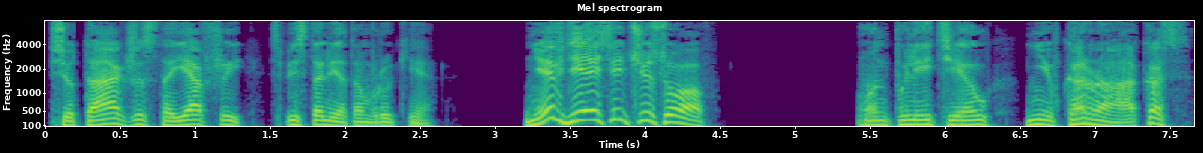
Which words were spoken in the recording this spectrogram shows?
все так же стоявший с пистолетом в руке. «Не в десять часов, он полетел не в Каракас,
